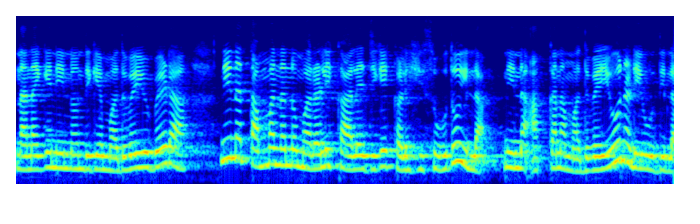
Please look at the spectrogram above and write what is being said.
ನನಗೆ ನಿನ್ನೊಂದಿಗೆ ಮದುವೆಯೂ ಬೇಡ. ನಿನ್ನ ತಮ್ಮನನ್ನು ಮರಳಿ ಕಾಲೇಜಿಗೆ ಕಳುಹಿಸುವುದೂ ಇಲ್ಲ. ನಿನ್ನ ಅಕ್ಕನ ಮದುವೆಯೂ ನಡೆಯುವುದಿಲ್ಲ.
